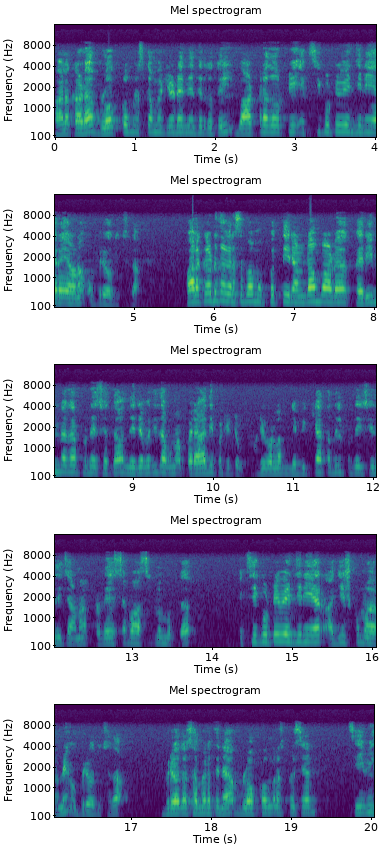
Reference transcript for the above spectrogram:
പാലക്കാട് ബ്ലോക്ക് കോൺഗ്രസ് കമ്മിറ്റിയുടെ നേതൃത്വത്തിൽ വാട്ടർ അതോറിറ്റി എക്സിക്യൂട്ടീവ് എഞ്ചിനീയറെയാണ് ഉപരോധിച്ചത്. പാലക്കാട് നഗരസഭ മുപ്പത്തി രണ്ടാം വാർഡ് കരീംനഗർ പ്രദേശത്ത് നിരവധി തവണ പരാതിപ്പെട്ടിട്ടും കുടിവെള്ളം ലഭിക്കാത്തതിൽ പ്രതിഷേധിച്ചാണ് പ്രദേശവാസികളുമൊത്ത് എക്സിക്യൂട്ടീവ് എഞ്ചിനീയർ അജീഷ് കുമാറിനെ ഉപരോധിച്ചത്. ഉപരോധ സമരത്തിന് block congress president C V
